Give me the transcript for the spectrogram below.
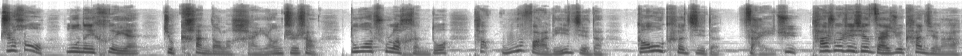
之后木内鹤彦就看到了海洋之上多出了很多他无法理解的高科技的载具。他说这些载具看起来啊，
